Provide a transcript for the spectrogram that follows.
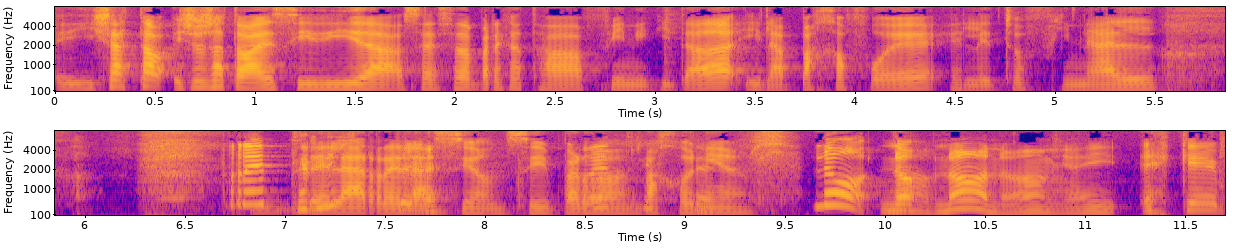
y ya estaba, yo ya estaba decidida, o sea, esa pareja estaba finiquitada y la paja fue el hecho final de la relación. Sí, perdón, bajonía. No, no, no, no, ni ahí. Es que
